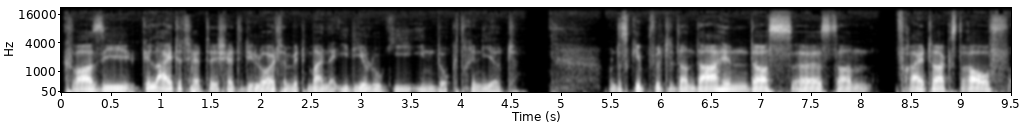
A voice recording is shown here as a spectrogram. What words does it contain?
quasi geleitet hätte. Ich hätte die Leute mit meiner Ideologie indoktriniert. Und es gipfelte dann dahin, dass äh, es dann freitags drauf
